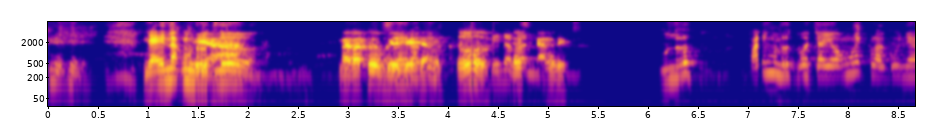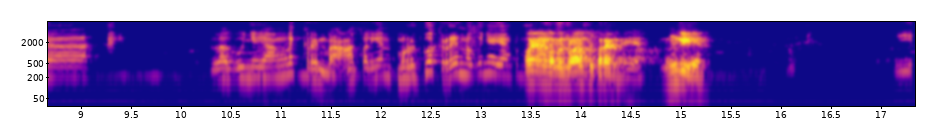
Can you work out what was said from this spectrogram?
Gak enak menurut Iya. lu. Nara tuh beda-beda, betul. beda, Betul Ban. sekali. Menurut paling menurut bocah Yonglek lagunya lagunya yang lek keren banget palingan menurut gua keren lagunya yang Oh, yang teman palsu keren ya? Mungkin. Iya,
